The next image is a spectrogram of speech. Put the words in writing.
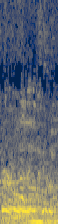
Turtle, sort.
